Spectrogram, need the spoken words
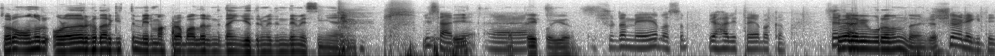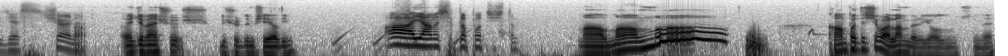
Sonra Onur oralara kadar gittim benim akrabaları neden yedirmedin demesin yani. Bir saniye. Ee, koyuyorum. şurada M'ye basıp bir haritaya bakın. Şöyle bir vuralım da önce. şöyle gideceğiz. Şöyle. Tamam. Önce ben şu, şu düşürdüğüm şeyi alayım. Aa yanlışlıkla pot içtim. Mal mal mal. Kamp ateşi var lan böyle yolun üstünde.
